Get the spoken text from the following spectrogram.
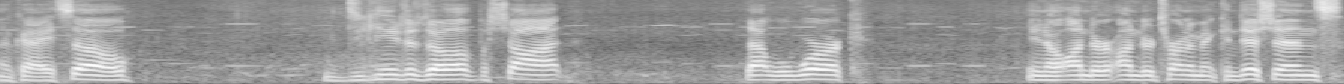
Okay, so you need to develop a shot that will work, you know, under under tournament conditions.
